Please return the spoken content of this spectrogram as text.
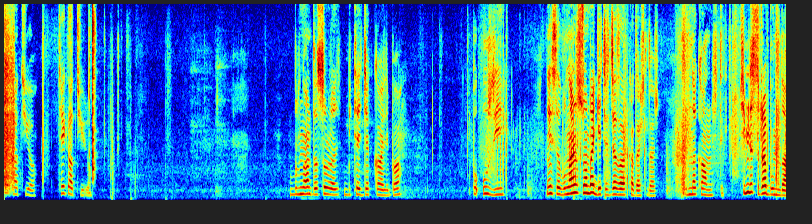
Tek atıyor. Tek atıyor. Bunlar da sonra bitecek galiba. Bu Uzi. Neyse bunları sonra geçeceğiz arkadaşlar. Bunda kalmıştık. Şimdi sıra bunda.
